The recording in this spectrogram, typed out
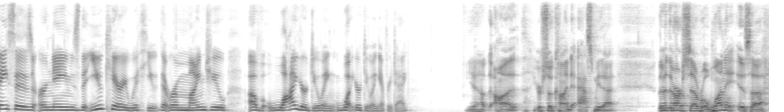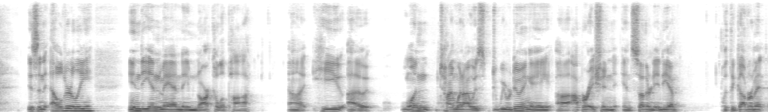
faces or names that you carry with you that remind you of why you're doing what you're doing every day? Yeah, uh, you're so kind to ask me that. There, there are several. One is a is an elderly Indian man named Narkalapa. Uh, he uh, one time when I was we were doing a uh, operation in southern India with the government.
